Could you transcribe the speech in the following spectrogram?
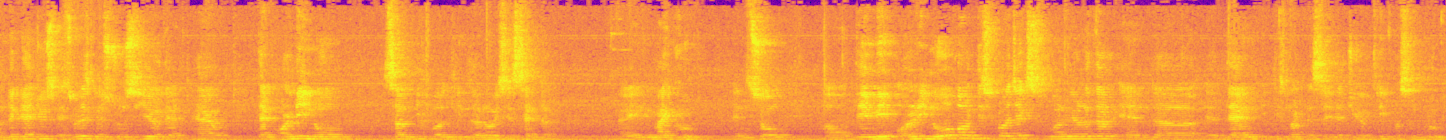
undergraduates as well as students here that have that already know some people in the Kno.e.sis Center in my group, and so uh, they may already know about these projects one way or another, and uh, then it is not necessary that you have three person group.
